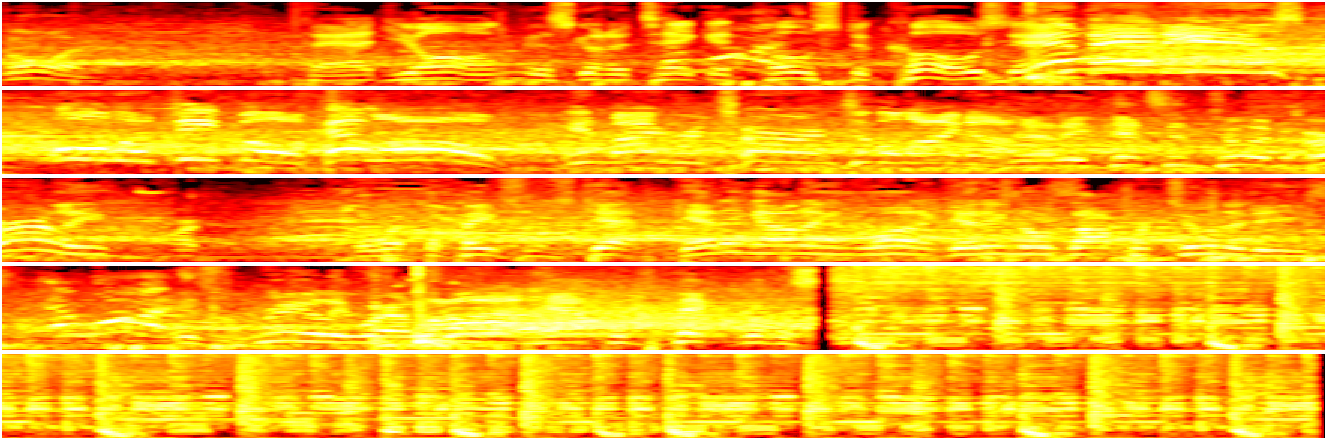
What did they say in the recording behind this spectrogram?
going. Thad Young is going to take it coast to coast, and that is Oladipo. Hello in my return to the lineup. Yeah, he gets into it early. What the Pacers get, getting out and run, getting those opportunities is really where a lot of that happens. Pick with a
